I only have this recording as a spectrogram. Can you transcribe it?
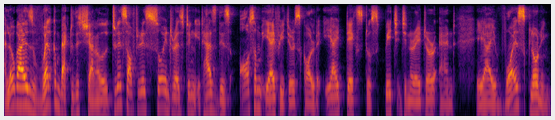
Hello guys, welcome back to this channel. Today's software is so interesting. It has this awesome AI features called AI text to speech generator and AI voice cloning.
